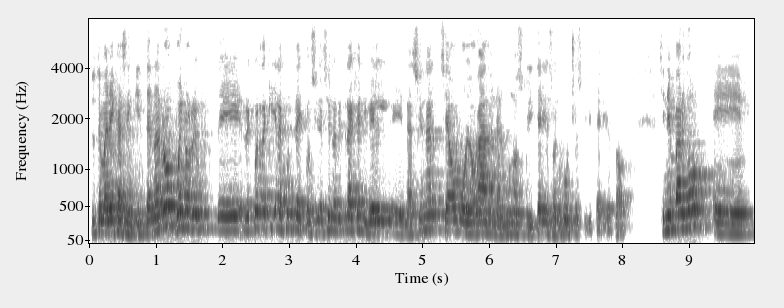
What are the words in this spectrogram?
Tú te manejas en Quintana Roo. Bueno, eh, recuerda que la Junta de Conciliación y Arbitraje a nivel eh, nacional se ha homologado en algunos criterios o en muchos criterios, ¿no? Sin embargo, eh,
